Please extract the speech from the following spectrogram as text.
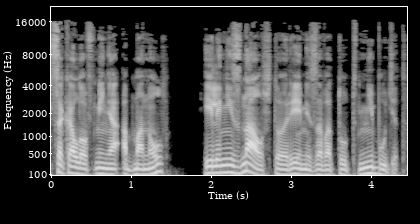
Соколов меня обманул или не знал, что Ремезова тут не будет.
